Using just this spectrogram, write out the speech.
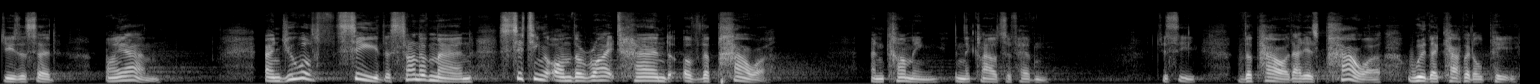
Jesus said, I am. And you will see the Son of Man sitting on the right hand of the power and coming in the clouds of heaven. Do you see? The power, that is power with a capital P,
